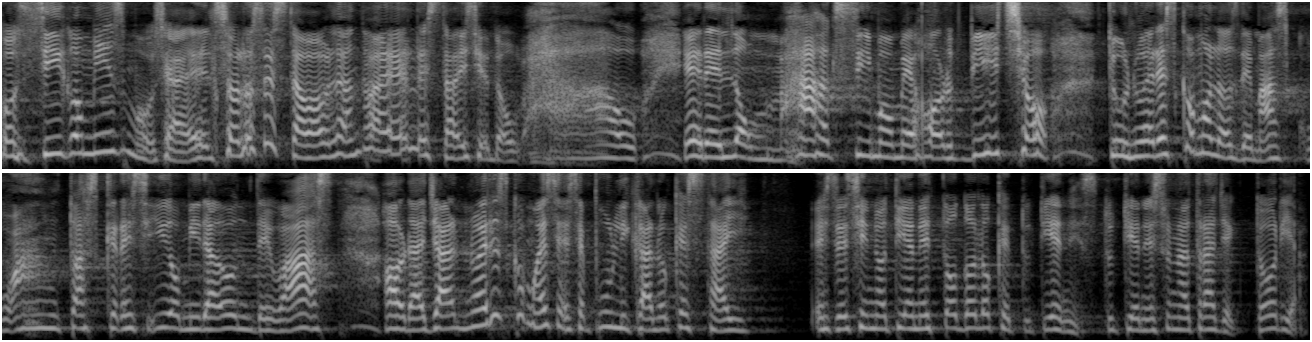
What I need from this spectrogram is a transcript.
consigo mismo. O sea, él solo se estaba hablando a él, le estaba diciendo, wow, eres lo máximo, mejor dicho, tú no eres como los demás, cuánto has crecido, mira dónde vas. Ahora ya no eres como ese, ese publicano que está ahí. Ese sí no tiene todo lo que tú tienes, tú tienes una trayectoria.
